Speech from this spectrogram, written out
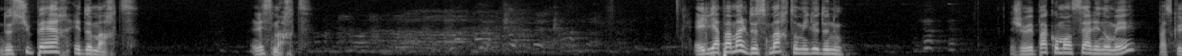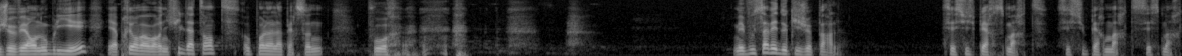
de super et de mart. Les smart. Et il y a pas mal de smart au milieu de nous. Je ne vais pas commencer à les nommer parce que je vais en oublier et après on va avoir une file d'attente au pôle à la personne pour. Mais vous savez de qui je parle. C'est super smart, c'est super smart, c'est smart.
